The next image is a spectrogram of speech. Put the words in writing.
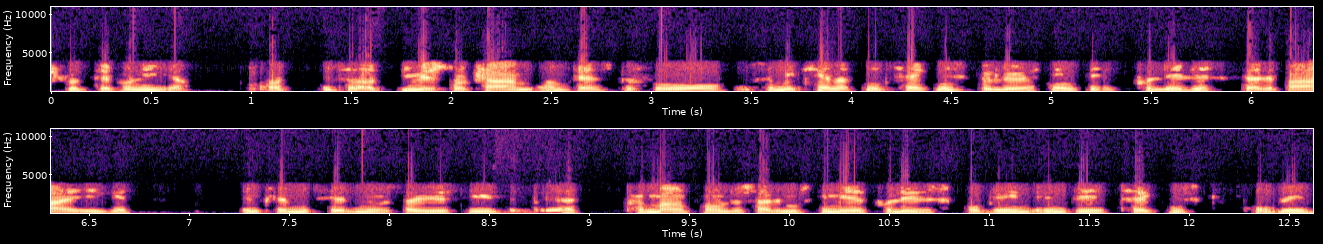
slutdeponier. Og, altså, og de vil stå klar om, om ganske få år. Så vi kender den tekniske løsning. Det politisk er det bare ikke implementeret nu. Så jeg vil sige, at på mange punkter så er det måske mere et politisk problem, end det er et teknisk problem.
